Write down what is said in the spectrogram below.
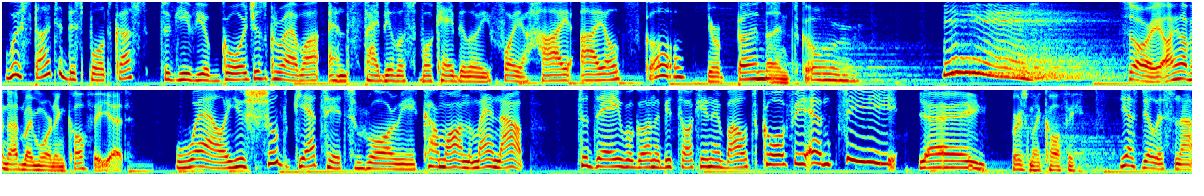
We've started this podcast to give you gorgeous grammar and fabulous vocabulary for your high IELTS score. Your band score. Hmm. Sorry, I haven't had my morning coffee yet. Well, you should get it, Rory. Come on, man up. Today we're gonna be talking about coffee and tea. Yay! Where's my coffee? Yes, dear listener,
